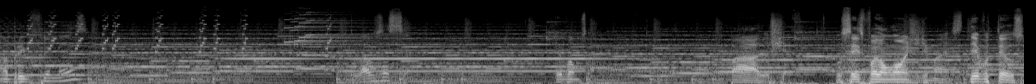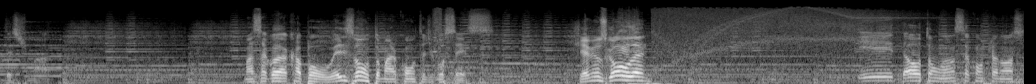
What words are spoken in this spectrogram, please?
Abrigo firmeza. Lavos a cena. E vamos lá. Para, chefe. Vocês foram longe demais. Devo tê-lo subestimado. Mas agora acabou, eles vão tomar conta de vocês. Gêmeos Golem! E Dalton lança contra nós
